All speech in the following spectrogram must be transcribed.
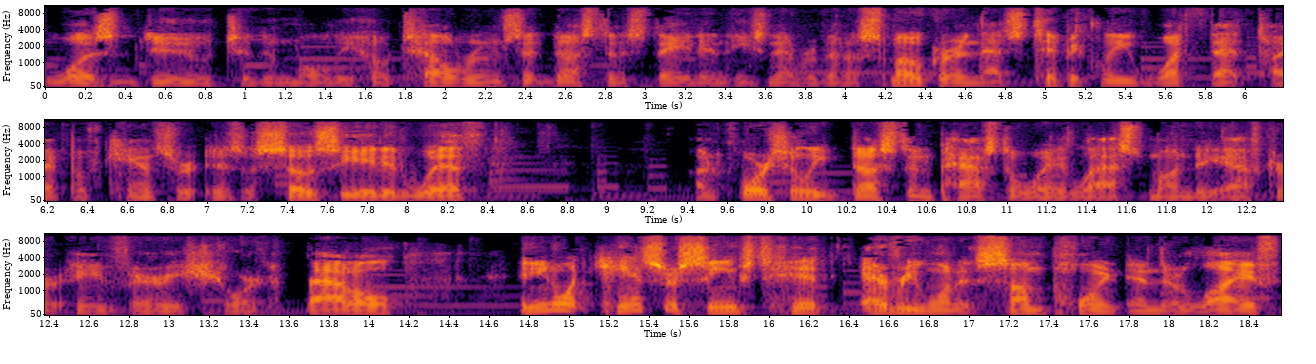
was due to the moldy hotel rooms that Dustin stayed in. He's never been a smoker, and that's typically what that type of cancer is associated with. Unfortunately, Dustin passed away last Monday after a very short battle. And you know what? Cancer seems to hit everyone at some point in their life.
